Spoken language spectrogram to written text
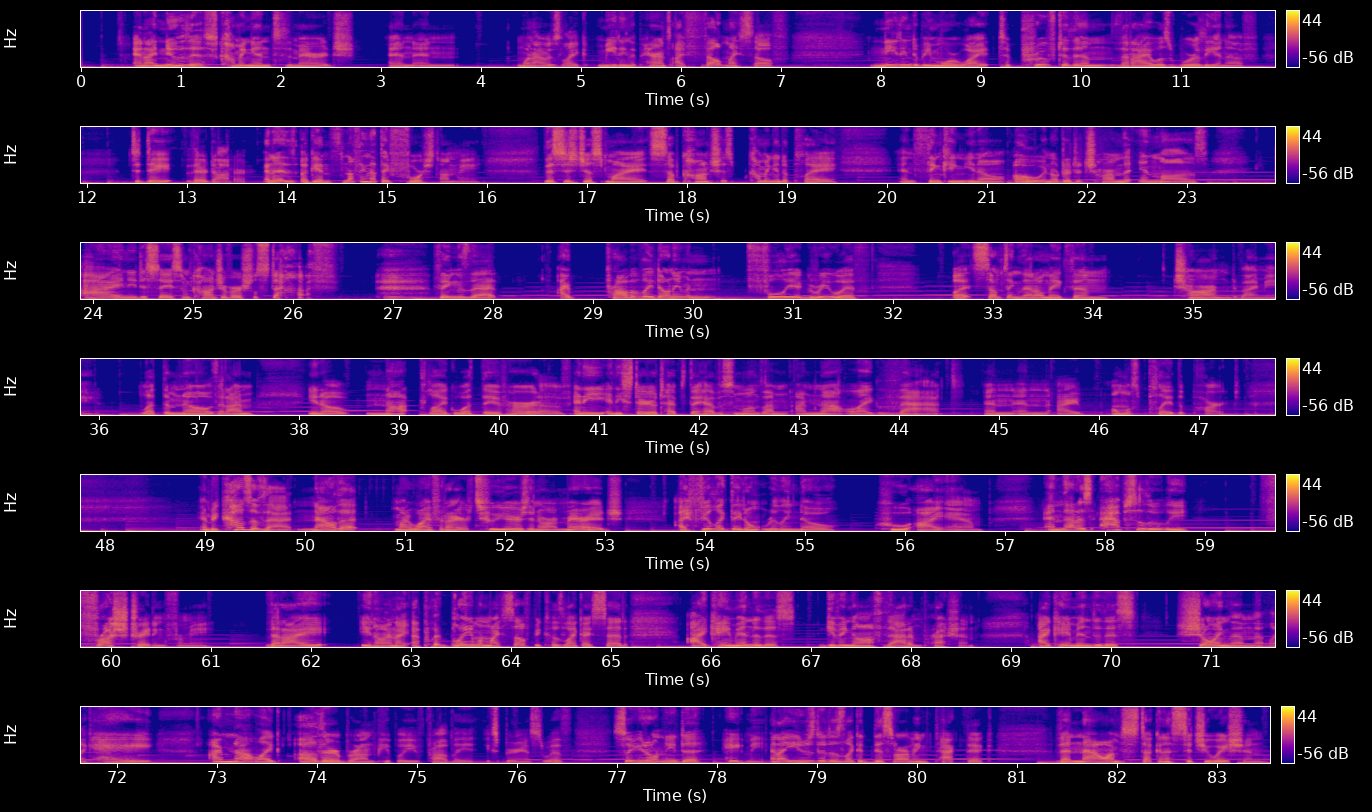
And I knew this coming into the marriage and and when I was like meeting the parents, I felt myself needing to be more white to prove to them that I was worthy enough to date their daughter. And again, it's nothing that they forced on me. This is just my subconscious coming into play and thinking, you know, oh, in order to charm the in laws, I need to say some controversial stuff. Things that I probably don't even fully agree with, but something that'll make them charmed by me. Let them know that I'm, you know, not like what they've heard of. Any any stereotypes they have of Samoans, I'm I'm not like that. And and I almost played the part. And because of that, now that my wife and I are 2 years into our marriage, I feel like they don't really know who I am. And that is absolutely frustrating for me that I you know, and I, I put blame on myself because, like I said, I came into this giving off that impression. I came into this showing them that, like, hey, I'm not like other brown people you've probably experienced with, so you don't need to hate me. And I used it as like a disarming tactic that now I'm stuck in a situation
